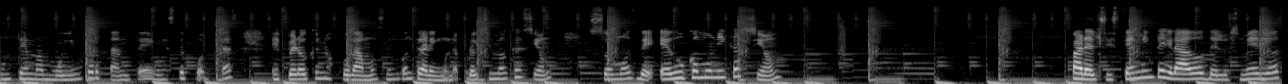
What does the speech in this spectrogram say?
un tema muy importante en este podcast. Espero que nos podamos encontrar en una próxima ocasión. Somos de Educomunicación para el Sistema Integrado de los Medios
